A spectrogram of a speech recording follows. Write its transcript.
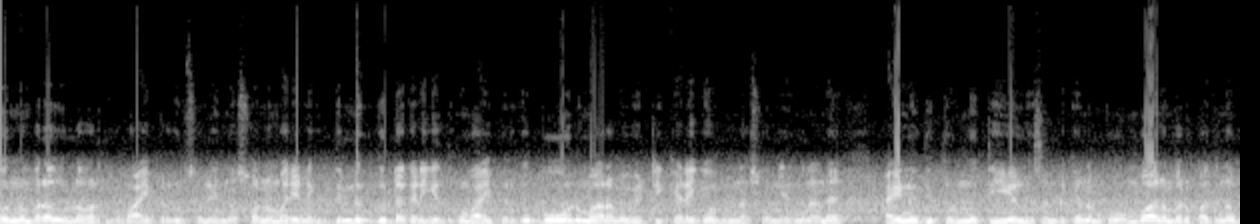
ஒரு நம்பராவது உள்ளே வரதுக்கு வாய்ப்பு இருக்குன்னு சொல்லியிருந்தோம். சொன்ன மாதிரி எனக்கு தில்லுக்கு துட்டாக கிடைக்கிறதுக்கும் வாய்ப்பு இருக்குது போர்டு மாறாமல் வெற்றி கிடைக்கும் அப்படின்னு நான் சொல்லியிருந்தேன் நான். ஐநூற்றி தொண்ணூற்றி ஏழு சென்ட்டுக்கு நமக்கு ஒன்பது நம்பர் பார்த்தீங்கன்னா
